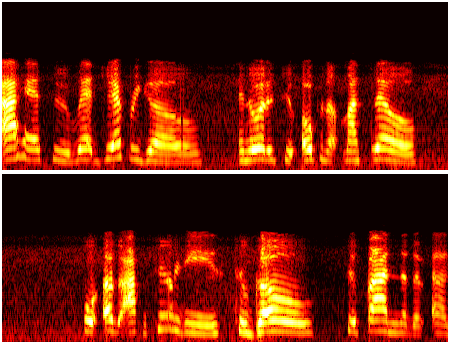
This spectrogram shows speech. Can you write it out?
I had to let Jeffrey go in order to open up myself for other opportunities to go to find another uh,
